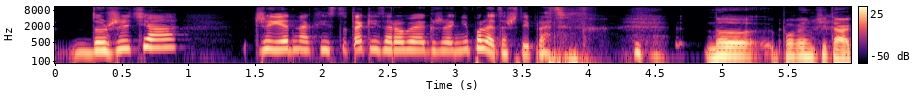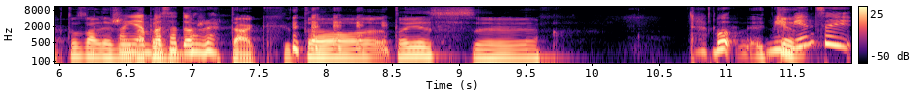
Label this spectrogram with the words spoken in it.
do życia, czy jednak jest to taki zarobek, że nie polecasz tej pracy? No, powiem ci tak, to zależy. Panie ambasadorze. Tak, to, to jest. Y, Bo mniej więcej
